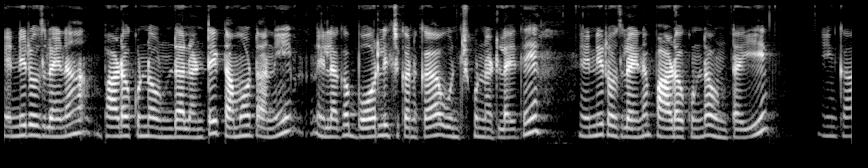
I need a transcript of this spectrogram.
ఎన్ని రోజులైనా పాడవకుండా ఉండాలంటే టమోటాని ఇలాగ బోర్లిచ్చి కనుక ఉంచుకున్నట్లయితే ఎన్ని రోజులైనా పాడవకుండా ఉంటాయి. ఇంకా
